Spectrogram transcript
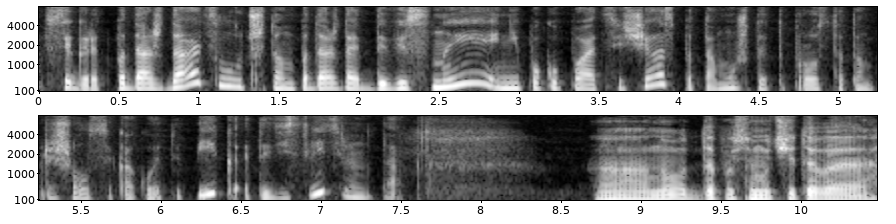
все говорят, подождать лучше, там, подождать до весны, не покупать сейчас, потому что это просто там пришелся какой-то пик. Это действительно так? А, ну, допустим, учитывая,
